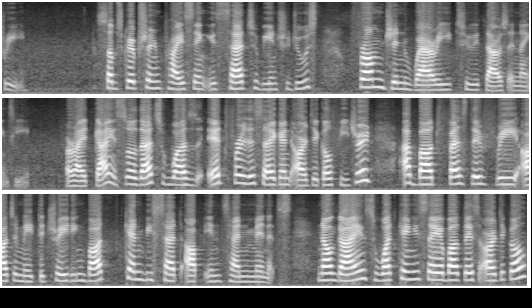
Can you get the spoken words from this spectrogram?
free. Subscription pricing is set to be introduced from January 2019. Alright guys, so that was it for the second article featured about festive free automated trading bot can be set up in 10 minutes. Now guys, what can you say about this article?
